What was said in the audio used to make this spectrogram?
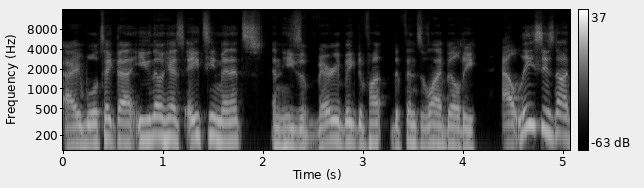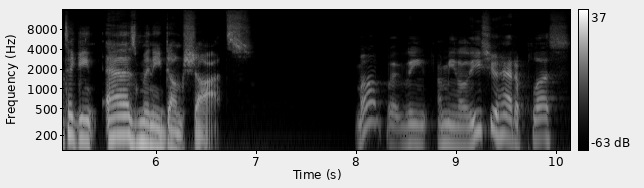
I will take that, even though he has 18 minutes and he's a very big def- defensive liability. At least he's not taking as many dumb shots. Well, I mean, I mean, at least you had a plus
